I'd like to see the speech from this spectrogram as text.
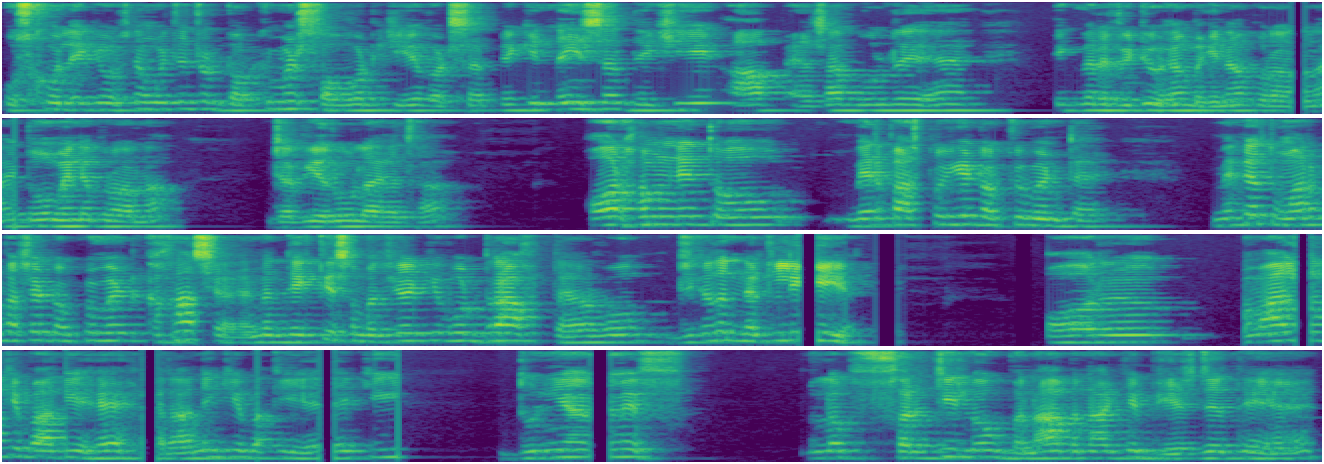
उसको लेके उसने मुझे जो डॉक्यूमेंट्स फॉरवर्ड किए व्हाट्सएप पे कि, नहीं सर देखिए, आप ऐसा बोल रहे हैं एक मेरा वीडियो है महीना पुराना, दो महीने पुराना, जब ये रूल आया था। और हमने तो मेरे पास तो ये डॉक्यूमेंट है। मैं कहा, तुम्हारे पास ये डॉक्यूमेंट कहाँ से आया? मैं देखते समझ गया कि वो ड्राफ्ट है और वो ज़िक्र नकली है। और कमाल की बात यह है, हैरानी की बात यह है कि दुनिया में मतलब फर्जी लोग बना बना के भेज देते हैं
